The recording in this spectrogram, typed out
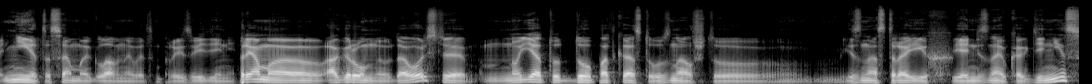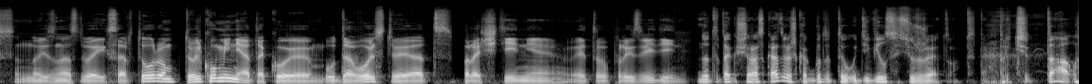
не это самое главное в этом произведении. Прямо огромное огромное удовольствие. Но я тут до подкаста узнал, что из нас троих, я не знаю, как Денис, но из нас двоих с Артуром, только у меня такое удовольствие от прочтения этого произведения. Но ты так еще рассказываешь, как будто ты удивился сюжету. Ты так прочитал,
